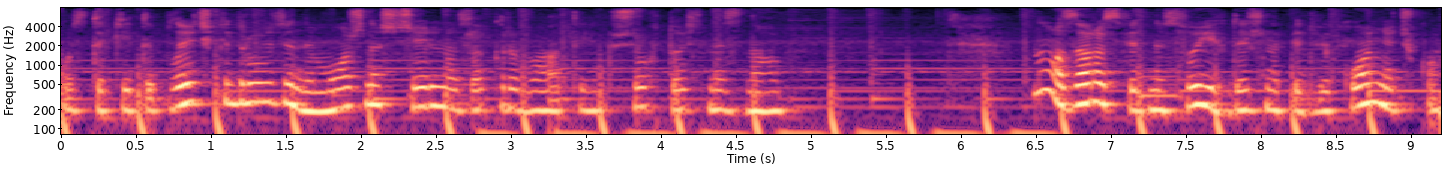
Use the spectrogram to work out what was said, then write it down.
ось такі теплички, друзі, не можна щільно закривати, якщо хтось не знав. Ну, а зараз віднесу їх десь на підвіконечко,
